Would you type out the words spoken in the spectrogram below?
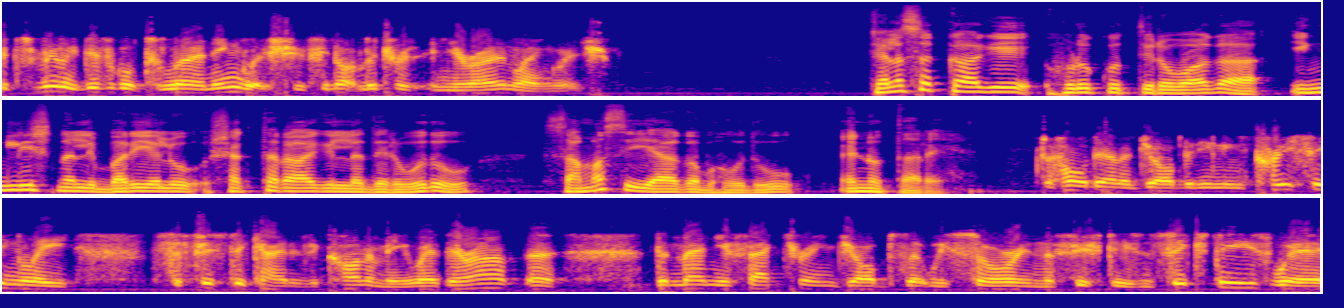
it's really difficult to learn English if you're not literate in your own language. ಕೆಲಸಕ್ಕಾಗಿ ಹುಡುಕುತ್ತಿರುವಾಗ ಇಂಗ್ಲಿಷ್ನಲ್ಲಿ ಬರೆಯಲು ಶಕ್ತರಾಗಿಲ್ಲದಿರುವುದು ಸಮಸ್ಯೆಯಾಗಬಹುದು ಎನ್ನುತ್ತಾರೆ to hold down a job in an increasingly sophisticated economy where there aren't the, the manufacturing jobs that we saw in the 50s and 60s where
